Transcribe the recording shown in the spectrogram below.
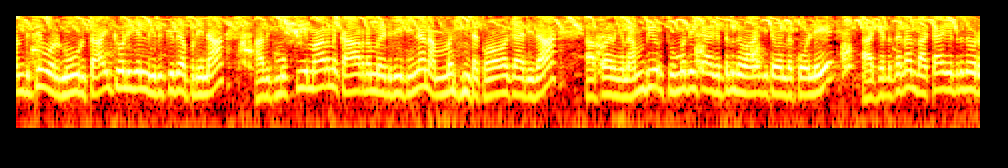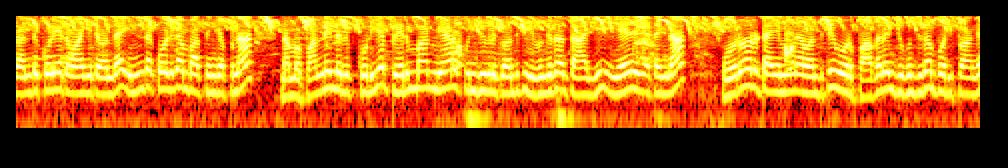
வந்துட்டு ஒரு நூறு தாய் கோழிகள் இருக்குது அப்படின்னா அதுக்கு முக்கியமான காரணம் எடுத்துக்கிட்டிங்கன்னா நம்ம இந்த கோவக்காரி தான். ஆஹ் பாருங்க நம்பியூர் ஒரு இருந்து வாங்கிட்டு வந்த கோழி. கிட்டத்தட்ட அந்த அக்கா கிட்ட ஒரு ரெண்டு கோழியாட்ட வாங்கிட்டு வந்தேன். இந்த கோழி தான் பார்த்தீங்க அப்படின்னா நம்ம பண்ணையில் இருக்கக்கூடிய பெரும்பான்மையான குஞ்சுகளுக்கு வந்துட்டு இவங்க தான் தாயி. ஏன்னு கேட்டிங்கன்னா ஒரு ஒரு டைமில் வந்துட்டு ஒரு பதினஞ்சு குஞ்சு தான் பொறிப்பாங்க.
